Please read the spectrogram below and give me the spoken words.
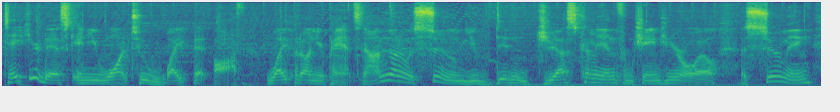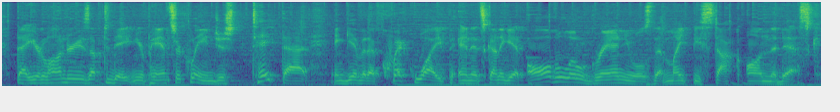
take your disc and you want to wipe it off. Wipe it on your pants. Now I'm to assume you didn't just come in from changing your oil, assuming that your laundry is up to date and your pants are clean. Just take that and give it a quick wipe and it's going to get all the little granules that might be stuck on the disc.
